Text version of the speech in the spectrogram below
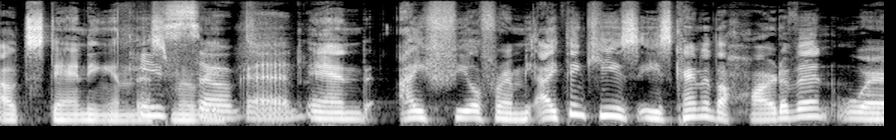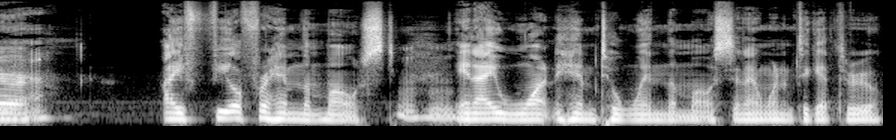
outstanding in this He's movie. so good. and I feel for him. I think he's he's kind of the heart of it, where Yeah. I feel for him the most, Mhm. and I want him to win the most, and I want him to get through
